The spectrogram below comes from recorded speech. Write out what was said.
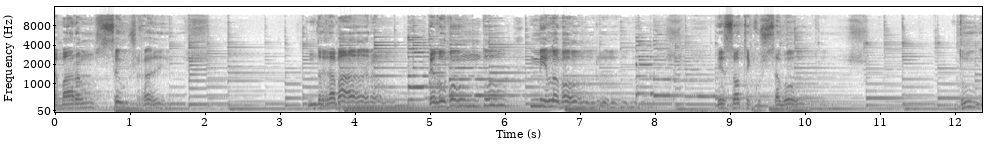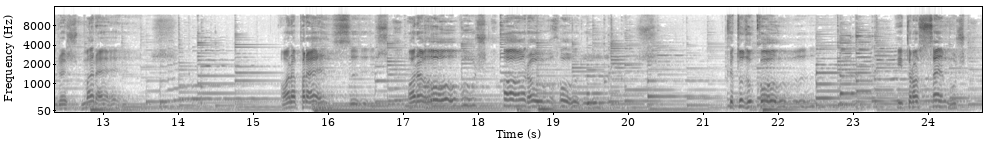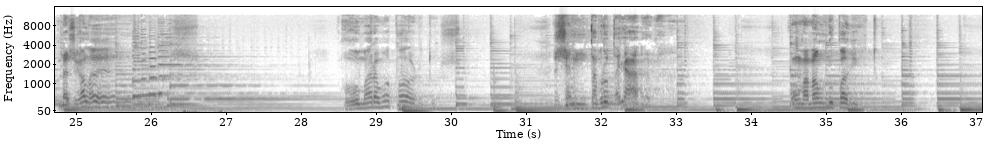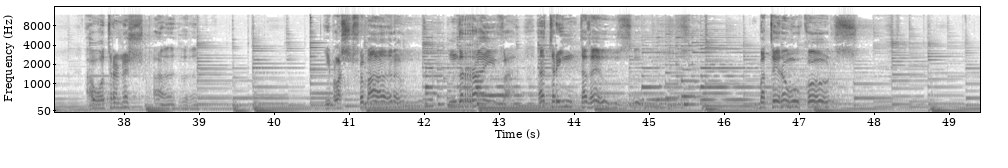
amaram seus reis, derramaram pelo mundo mil amores, exóticos sabores, duras marés ora preces, ora roubos, ora horrores, que tudo coube e trouxemos nas galés. Rumaram a portos, gente abrutalhada, uma mão no peito, a outra na espada, e blasfemaram de raiva a trinta deuses bateram o corso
